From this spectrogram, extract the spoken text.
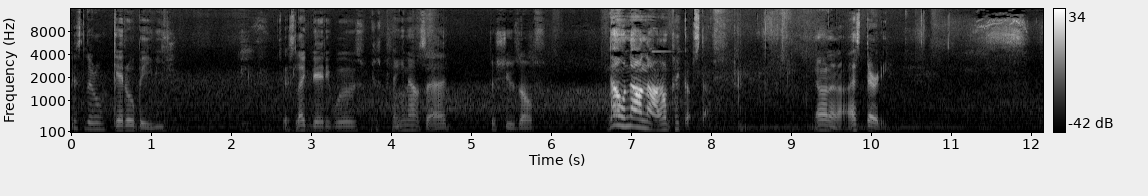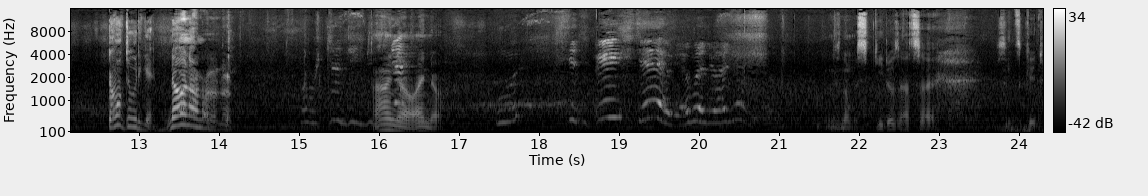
Just little ghetto baby. Just like daddy was. Just playing outside. The shoes off. No, no, no. Don't pick up stuff. No, no, no. That's dirty. Don't do it again. No, no, no, no, no. I know, I know. There's no mosquitoes outside. It's good.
